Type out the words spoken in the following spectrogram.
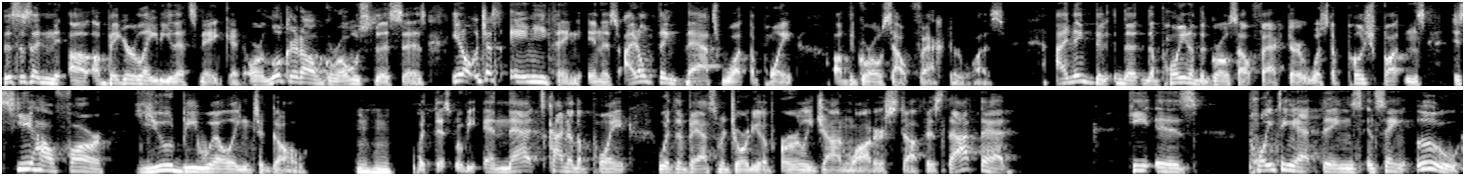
This is a a bigger lady that's naked, or look at how gross this is. You know, just anything in this. I don't think that's what the point of the gross out factor was. I think the the the point of the gross out factor was to push buttons to see how far you'd be willing to go Mm-hmm. With this movie. And that's kind of the point with the vast majority of early John Waters stuff is not that he is pointing at things and saying, Ooh,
